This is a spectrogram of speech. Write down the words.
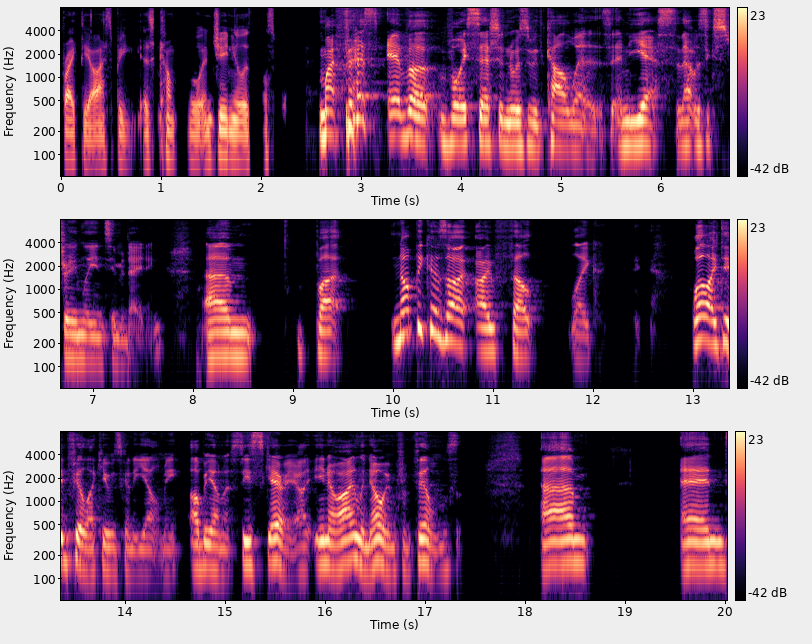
break the ice, be as comfortable and genial as possible? My first ever voice session was with Carl Weathers, and yes, that was extremely intimidating. Um, but not because I, I felt like, well, I did feel like he was going to yell at me. I'll be honest, he's scary. I, you know, I only know him from films. Um, and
